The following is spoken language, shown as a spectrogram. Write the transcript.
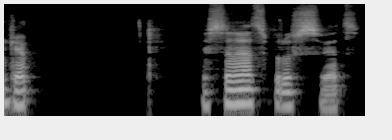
OK. Vysledovat sprus svět.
